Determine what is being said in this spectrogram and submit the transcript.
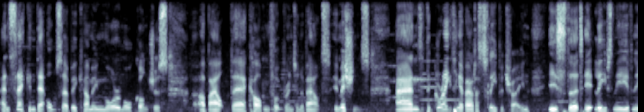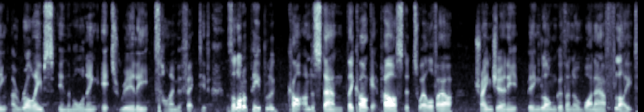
And second, they're also becoming more and more conscious about their carbon footprint and about emissions. And the great thing about a sleeper train is that it leaves in the evening, arrives in the morning, it's really time effective. There's a lot of people who can't understand, they can't get past a 12 hour train journey being longer than a one hour flight.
